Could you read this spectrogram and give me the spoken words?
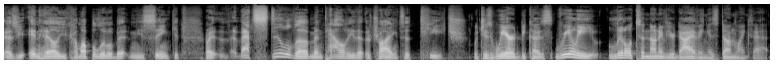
as you inhale you come up a little bit and you sink it right? That's still the mentality that they're trying to teach. Which is weird because really little to none of your diving is done like that.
